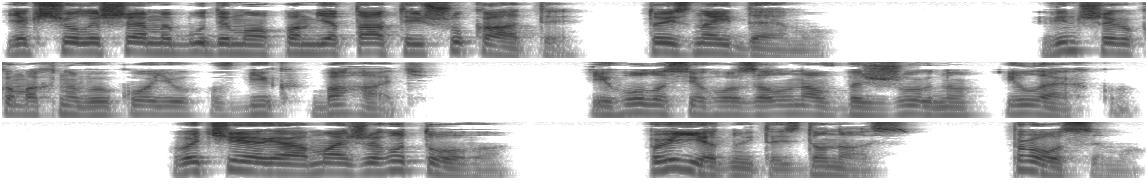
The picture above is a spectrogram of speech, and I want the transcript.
Якщо лише ми будемо пам'ятати і шукати, то й знайдемо. Він широко махнув рукою в бік багать, і голос його залунав безжурно і легко. Вечеря майже готова. Приєднуйтесь до нас. Просимо.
